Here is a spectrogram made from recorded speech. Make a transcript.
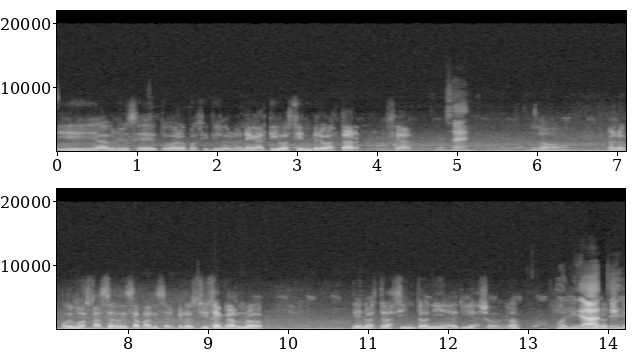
Y abrirse de todo a lo positivo. Lo negativo siempre va a estar. O sea, Sí. no, no lo podemos hacer desaparecer, pero sí sacarlo de nuestra sintonía, diría yo, ¿no? Olvídate. Bueno, chicas.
